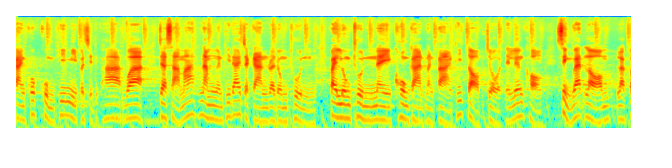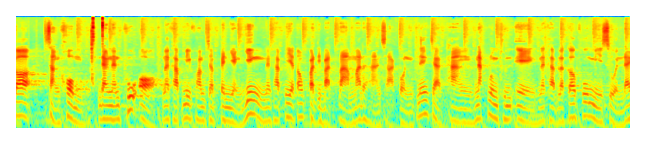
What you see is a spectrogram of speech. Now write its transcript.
การควบคุมที่มีประสิทธิภาพว่าจะสามารถนำเงินที่ได้จากการระดมทุน ไปลงทุนในโครงการต่างๆ ที่ตอบโจทย์ในเรื่องของสิ่งแวดล้อม แล้วก็สังคม ดังนั้นผู้ออกนะครับมีความจำเป็นอย่างยิ่งนะครับที่จะต้องปฏิบัติตามมาตรฐานสากล เนื่องจากทางนักลงทุนเองนะครับแล้วก็ผู้มีส่วนได้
